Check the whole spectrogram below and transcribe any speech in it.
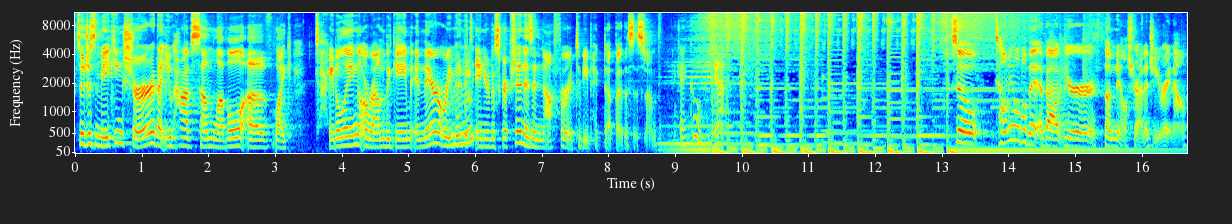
So just making sure that you have some level of like titling around the game in there, or even mm -hmm. if it's mm-hmm. in your description, is enough for it to be picked up by the system. Okay, cool. Yeah. So tell me a little bit about your thumbnail strategy right now.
